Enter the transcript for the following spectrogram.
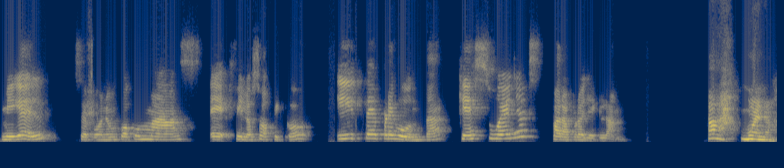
Miguel se pone un poco más eh, filosófico y te pregunta, ¿qué sueñas para Project Lamp? Ah, bueno,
